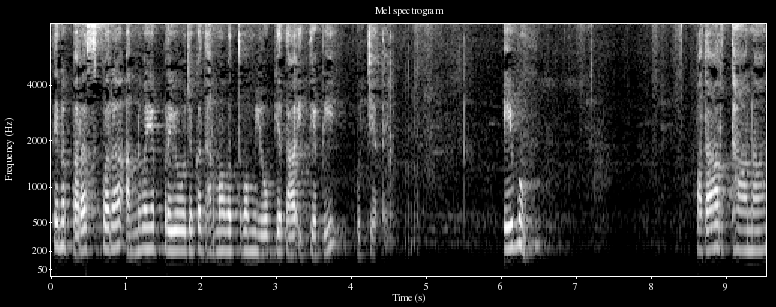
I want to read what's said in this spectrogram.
तेन परस्पर अन्वयप्रयोजकधर्मवत्वं योग्यता इत्यपि उच्यते। एवं पदार्थानां,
